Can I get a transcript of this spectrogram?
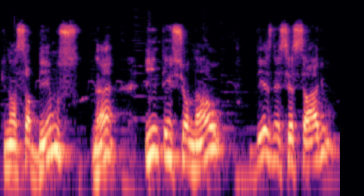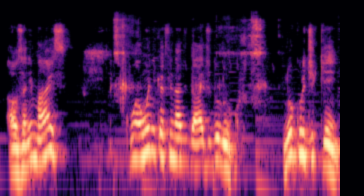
que nós sabemos, né? Intencional, desnecessário aos animais, com a única finalidade do lucro. Lucro de quem?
